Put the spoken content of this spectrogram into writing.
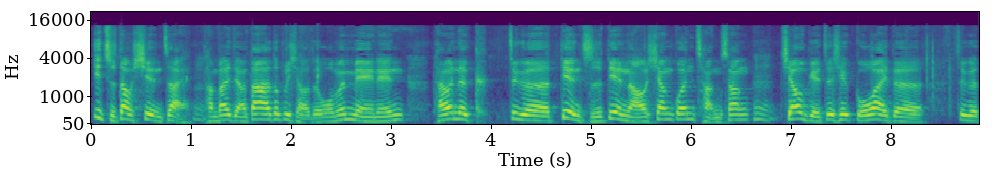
一直到现在，坦白讲，大家都不晓得，我们每年台湾的这个电子电脑相关厂商交给这些国外的。这个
